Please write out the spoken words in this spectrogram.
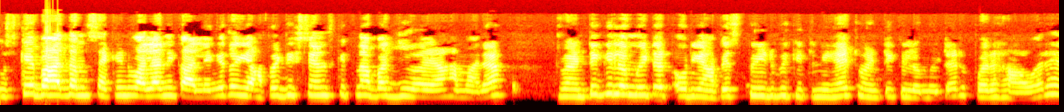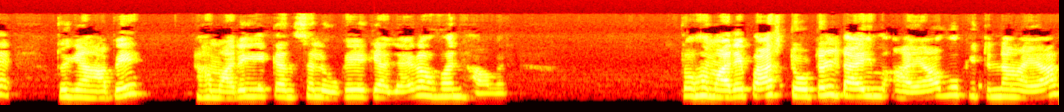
उसके बाद हम सेकंड वाला निकालेंगे तो यहाँ पे डिस्टेंस कितना बच गया हमारा ट्वेंटी किलोमीटर और यहाँ पे स्पीड भी कितनी है ट्वेंटी किलोमीटर पर हावर है तो यहाँ पे हमारे ये कैंसिल होकर ये क्या जाएगा वन हावर तो हमारे पास टोटल टाइम आया वो कितना आया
